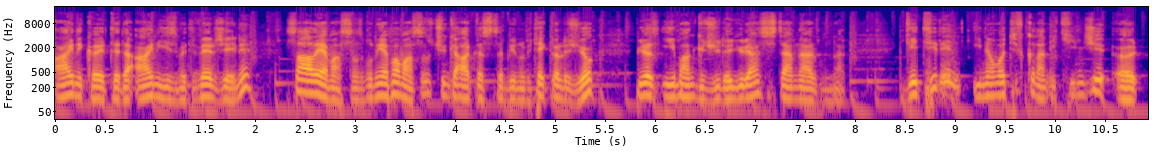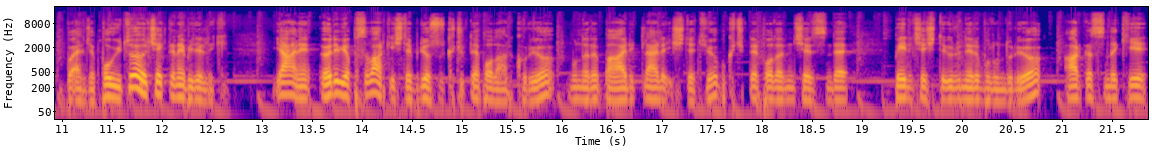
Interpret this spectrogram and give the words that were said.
aynı kalitede aynı hizmeti vereceğini sağlayamazsınız. Bunu yapamazsınız çünkü arkasında bir, bir teknoloji yok. Biraz iman gücüyle yürüyen sistemler bunlar. Getirin inovatif kılan ikinci öl, bence boyutu ölçeklenebilirlik. Yani öyle bir yapısı var ki işte biliyorsunuz küçük depolar kuruyor. Bunları bayiliklerle işletiyor. Bu küçük depoların içerisinde belli çeşitli ürünleri bulunduruyor. Arkasındaki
